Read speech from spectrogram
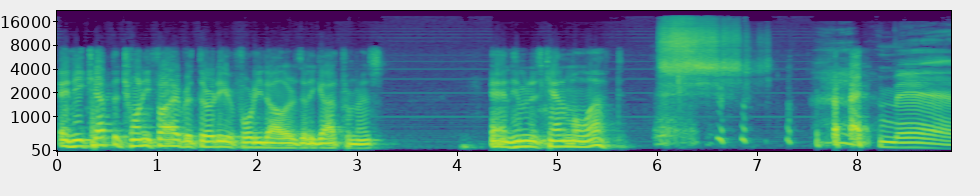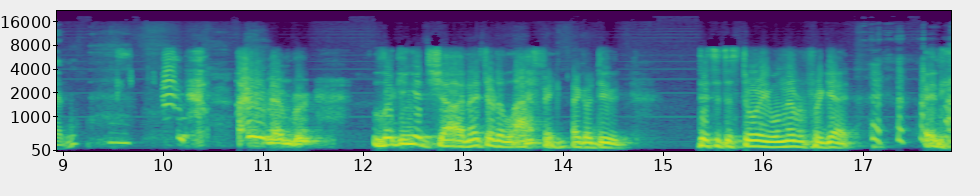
And he kept the twenty-five or thirty or forty dollars that he got from us, and him and his camel left. Man. I remember looking at Shah and I started laughing. I go, dude, this is a story we'll never forget. And he,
